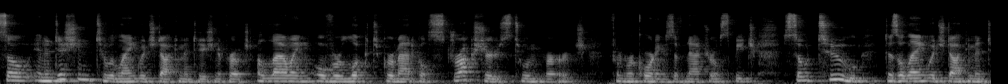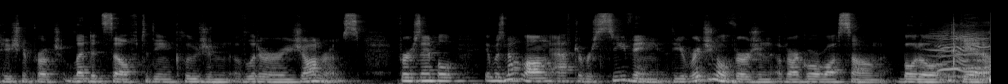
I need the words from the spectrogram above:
So, in addition to a language documentation approach allowing overlooked grammatical structures to emerge from recordings of natural speech, so too does a language documentation approach lend itself to the inclusion of literary genres. For example, it was not long after receiving the original version of our Gorwa song, Bodo Gera,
